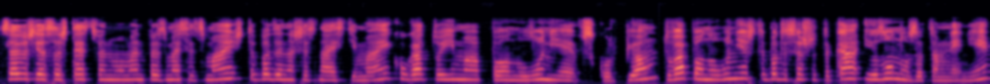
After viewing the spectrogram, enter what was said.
Следващия съществен момент през месец май ще бъде на 16 май, когато има пълнолуние в Скорпион. Това пълнолуние ще бъде също така и лунно затъмнение.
